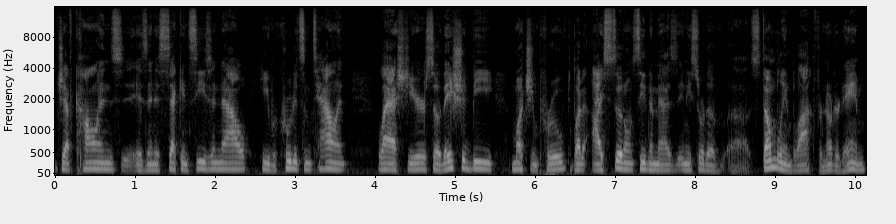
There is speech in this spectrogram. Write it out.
Geoff Collins is in his second season now. He recruited some talent last year, so they should be much improved. But I still don't see them as any sort of uh, stumbling block for Notre Dame.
